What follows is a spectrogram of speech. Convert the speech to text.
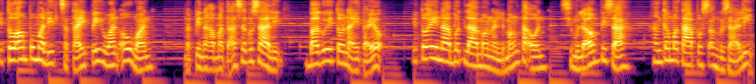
Ito ang pumalit sa Taipei 101 na pinakamataas na gusali bago ito naitayo. Ito ay inabot lamang ng limang taon simula umpisa hanggang matapos ang gusali.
